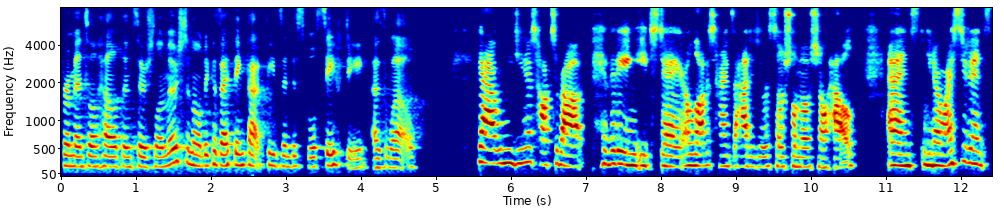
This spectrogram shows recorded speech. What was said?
for mental health and social emotional, because I think that feeds into school safety as well. Yeah, when Eugenia talked about pivoting each day, a lot of times it had to do with social emotional health. And, you know, my students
